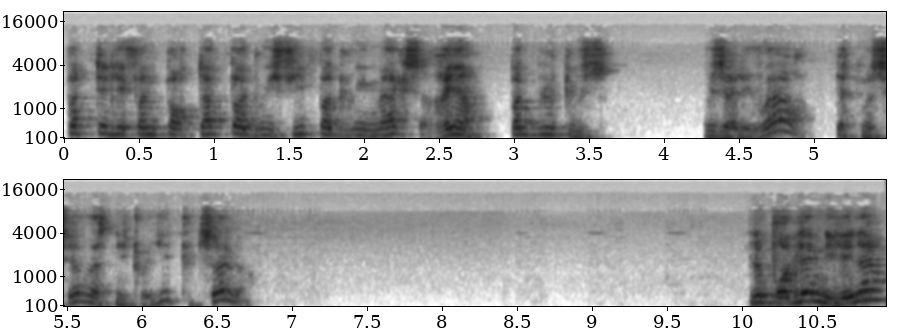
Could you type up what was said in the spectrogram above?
pas de téléphone portable, pas de Wi-Fi, pas de WiMAX, rien, pas de Bluetooth. Vous allez voir, l'atmosphère va se nettoyer toute seule. Le problème, il est là.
